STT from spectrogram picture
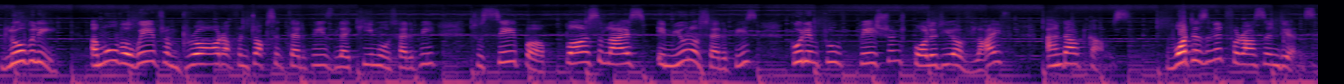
Globally, a move away from broad, often toxic therapies like chemotherapy to safer, personalized immunotherapies could improve patient quality of life and outcomes. What is in it for us Indians?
